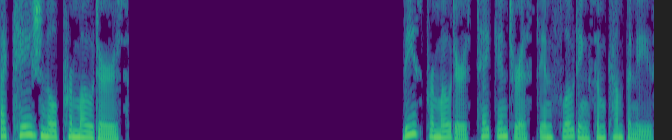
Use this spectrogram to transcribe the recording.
Occasional promoters These promoters take interest in floating some companies.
